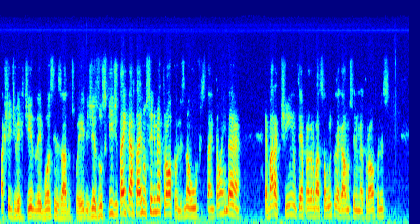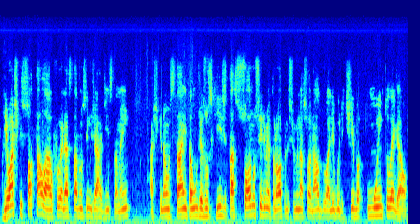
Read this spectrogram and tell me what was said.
achei divertido, dei boas risadas com ele. Jesus Kid está em cartaz no Cine Metrópolis, na UFES, tá? Então ainda é, é baratinho, tem a programação muito legal no Cine Metrópolis. E eu acho que só tá lá. Eu fui olhar se estava no Cine Jardins também. Acho que não está. Então, Jesus Kid está só no Cine Metrópolis, filme nacional do Ali Buritiba. Muito legal.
